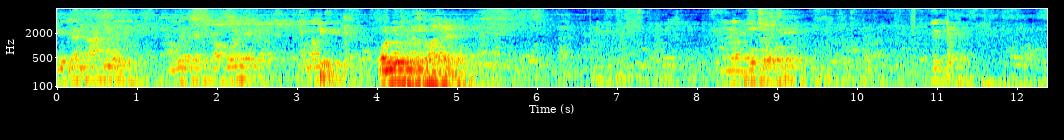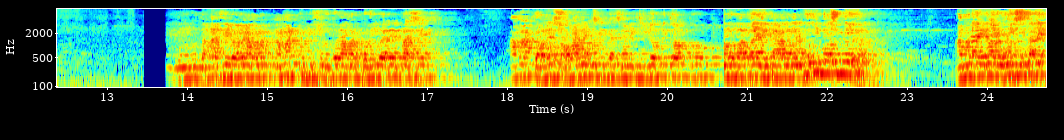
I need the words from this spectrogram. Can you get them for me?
এইটা না করে আমাদের সকলে আমাদের অনুরোধ সমাজের আমরা পৌঁছবো। আমার আমার পরিবারের পাশে, আমার দলের আমি আমাদের প্রতি বছরই হয় আমরা এবার উনিশ তারিখ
